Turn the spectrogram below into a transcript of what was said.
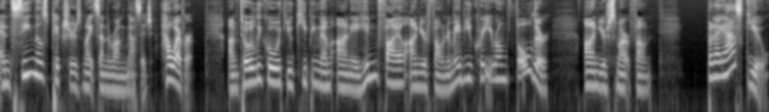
And seeing those pictures might send the wrong message. However, I'm totally cool with you keeping them on a hidden file on your phone, or maybe you create your own folder on your smartphone. But I ask you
